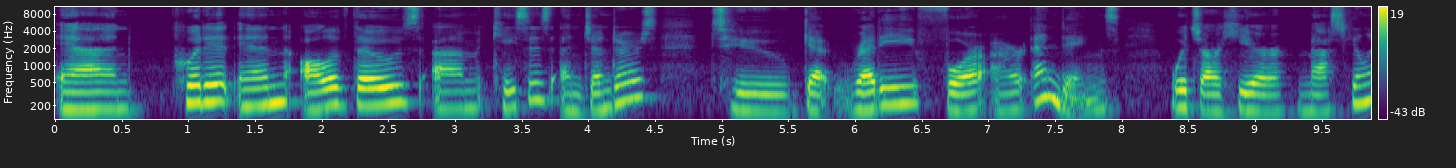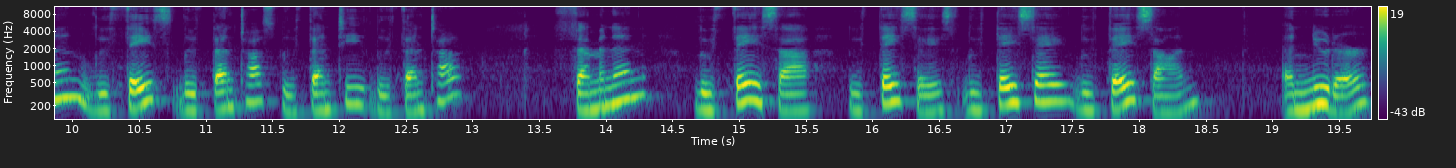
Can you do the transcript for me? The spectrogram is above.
and put it in all of those um, cases and genders to get ready for our endings, which are here masculine, luthes, luthentos, luthenti, luthenta, feminine, luthesa, lutheses, luthese, luthesan, and neuter,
